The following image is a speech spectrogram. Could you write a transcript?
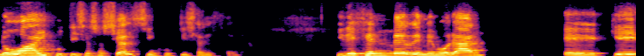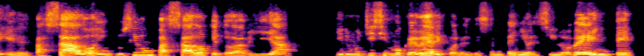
No hay justicia social sin justicia de género. Y déjenme rememorar eh, que en el pasado, inclusive un pasado que todavía tiene muchísimo que ver con el desempeño del siglo XX,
